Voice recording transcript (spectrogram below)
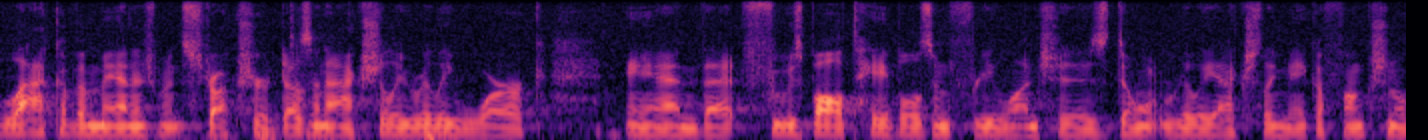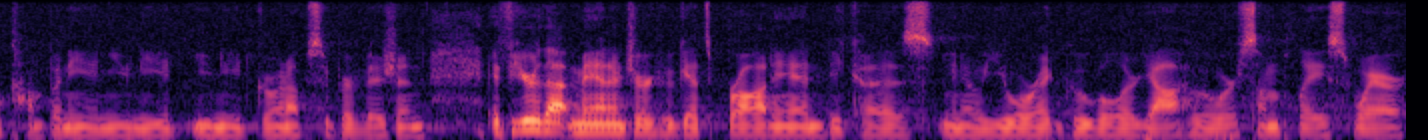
lack of a management structure doesn't actually really work and that foosball tables and free lunches don't really actually make a functional company and you need, you need grown-up supervision. If you're that manager who gets brought in because you, know, you were at Google or Yahoo or someplace where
